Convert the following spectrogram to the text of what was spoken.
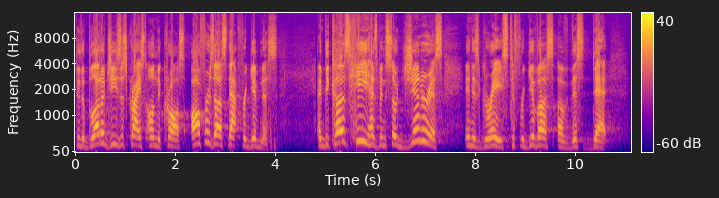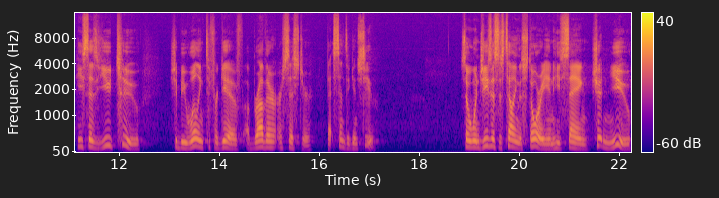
through the blood of Jesus Christ on the cross, offers us that forgiveness. And because He has been so generous in His grace to forgive us of this debt, He says, You too should be willing to forgive a brother or sister that sins against you. So when Jesus is telling the story and he's saying, Shouldn't you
